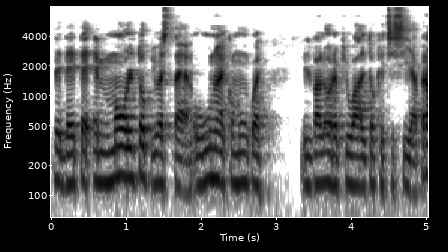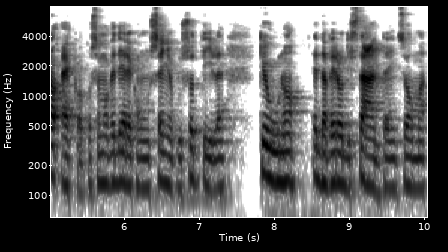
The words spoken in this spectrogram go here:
vedete è molto più esterno. 1 è comunque il valore più alto che ci sia però ecco possiamo vedere con un segno più sottile che uno è davvero distante, insomma,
